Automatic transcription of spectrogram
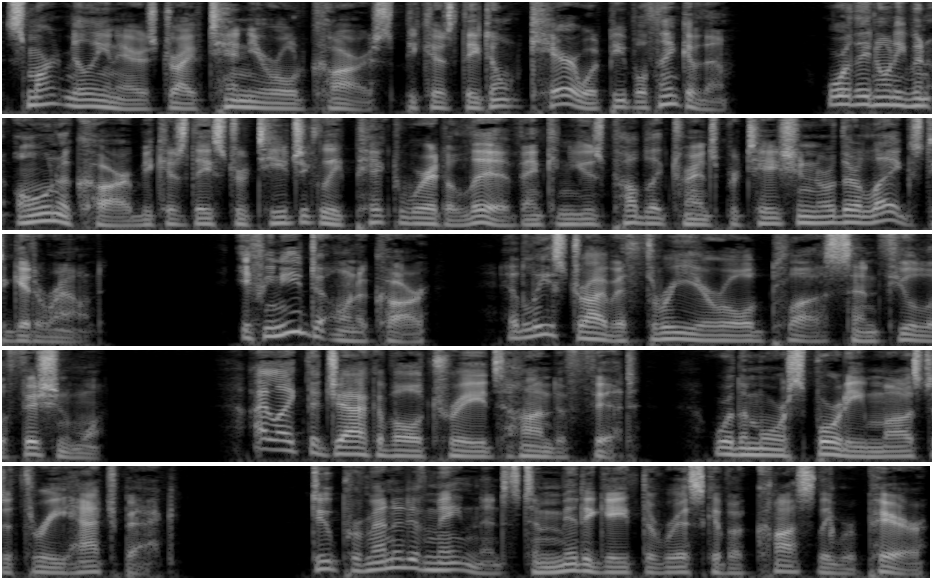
Smart millionaires drive 10 year old cars because they don't care what people think of them. Or they don't even own a car because they strategically picked where to live and can use public transportation or their legs to get around. If you need to own a car, at least drive a three year old plus and fuel efficient one. I like the jack of all trades Honda Fit or the more sporty Mazda 3 hatchback. Do preventative maintenance to mitigate the risk of a costly repair.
